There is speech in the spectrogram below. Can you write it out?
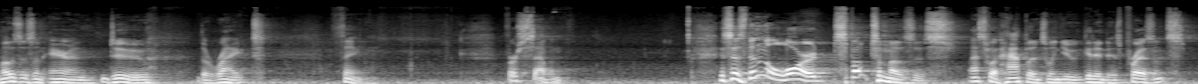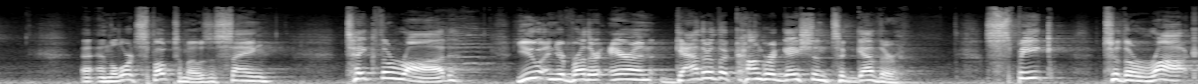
Moses and Aaron do the right thing. Verse 7. It says, Then the Lord spoke to Moses. That's what happens when you get into his presence. And the Lord spoke to Moses, saying, Take the rod, you and your brother Aaron gather the congregation together. Speak to the rock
